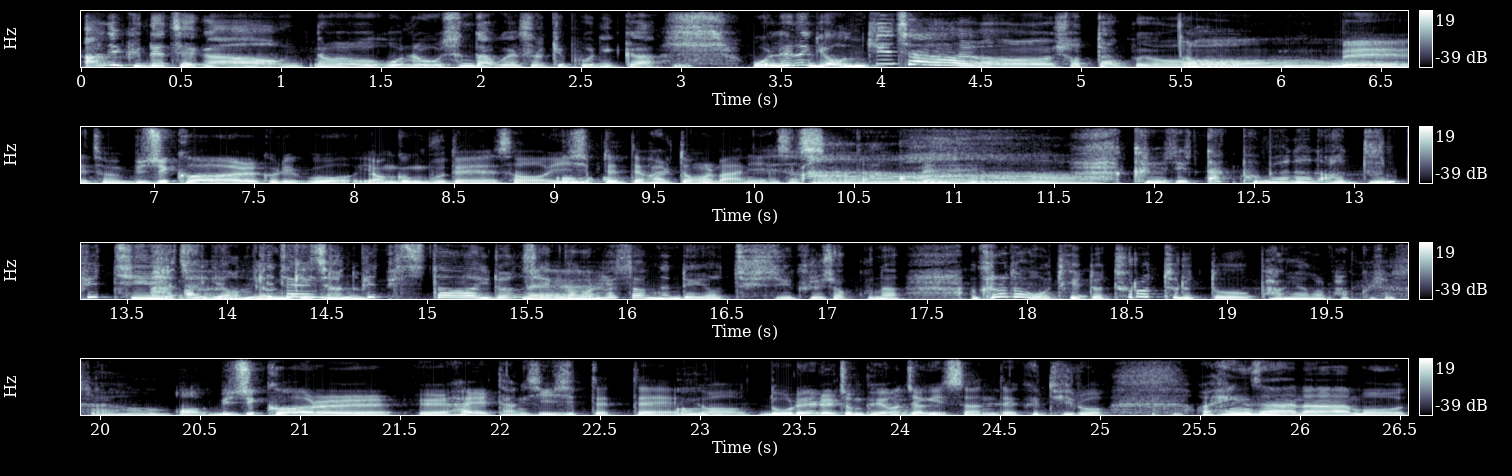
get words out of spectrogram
아니, 근데 제가 어, 오늘 오신다고 해서 이렇게 보니까 원래는 연기자셨다고요. 어. 네, 저 뮤지컬 그리고 연극 무대에서 20대 때 활동을 많이 했었습니다. 네. 아, 그래서 딱 보면은 아 눈빛이 아, 맞아요. 연기자의 연기자 눈빛이다 이런 네. 생각을 했었는데 여특시 그러셨구나. 그러다가 어떻게 또 트로트로 또 방향을 바꾸셨어요? 어, 뮤지컬을 할 당시 20대 때 어. 어, 노래를 좀 배운 적이 있었는데 그 뒤로 어, 행사나 뭐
